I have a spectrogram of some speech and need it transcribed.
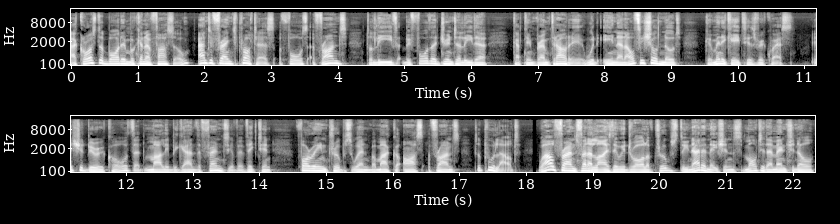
Across the border in Burkina Faso, anti-French protests forced France to leave before the junta leader, Captain Ibrahim Traore, would in an official note communicate his request. It should be recalled that Mali began the frenzy of evicting foreign troops when Bamako asked France to pull out. While France finalized the withdrawal of troops, the United Nations Multidimensional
